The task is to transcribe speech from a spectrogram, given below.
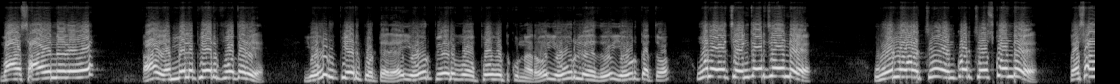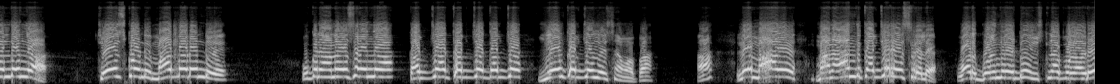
మా సాయన్ననే ఆ ఎమ్మెల్యే పేరు పోతుంది. ఎవరు పేరు కొట్టారే? ఎవరు పేరు పోగొట్టుకున్నారు? ఎవరు లేదు? ఎవరు కథ ఊళ్ళో వచ్చి ఎంక్వైరీ చేయండి. ఊళ్ళో వచ్చి ఎంక్వైరీ చేసుకోండి. ప్రశాంతంగా. చేసుకోండి. మాట్లాడండి. ఒక అనవసరంగా కబ్జా కబ్జా కబ్జా. ఏం కబ్జా చేసినామప్ప? లే మా మా నాన్న కబ్జా చేస్తలే వాడు గోవిందరెడ్డి విష్ణప్ప గారు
